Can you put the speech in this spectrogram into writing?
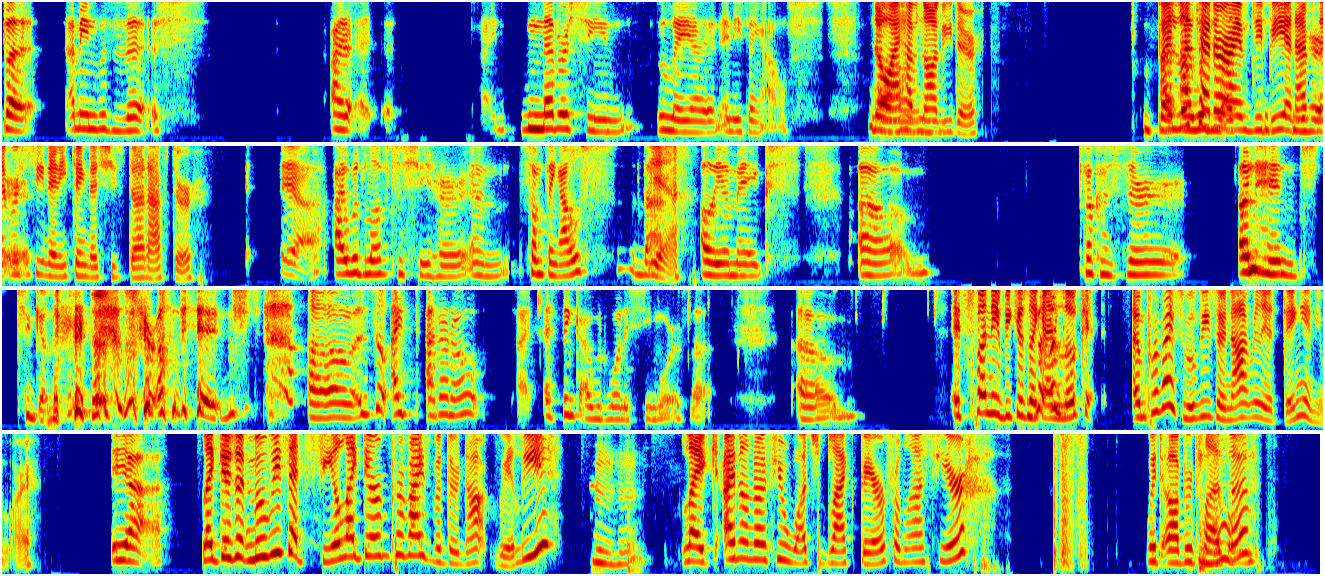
but I mean with this I I never seen Laia in anything else. no, I have um, not either. But I looked would at her IMDb and I've never seen anything that she's done after. Yeah, I would love to see her and something else that Yeah. Alia makes. Um because they're unhinged together. they're unhinged. Um so I I don't know. I, I think I would want to see more of that. Um It's funny because like But, I look improvised movies are not really a thing anymore. yeah. Like there's a, movies that feel like they're improvised, but they're not really. hmm Like I don't know if you watched Black Bear from last year with Aubrey Plaza. No.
